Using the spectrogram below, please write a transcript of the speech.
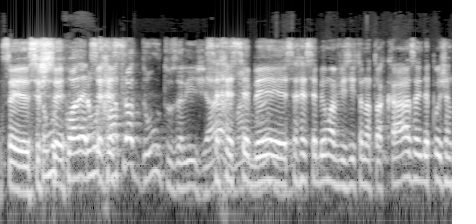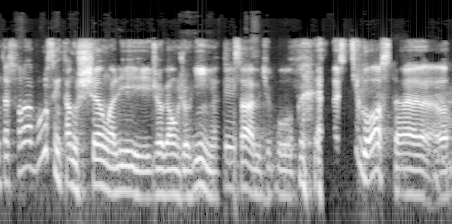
Você, Somos você- quatro, éramos quatro adultos ali já. você receber, você receber uma visita na tua casa e depois de jantar você fala, ah, vamos sentar no chão ali e jogar um joguinho, assim, sabe? Tipo, a gente gosta. a-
